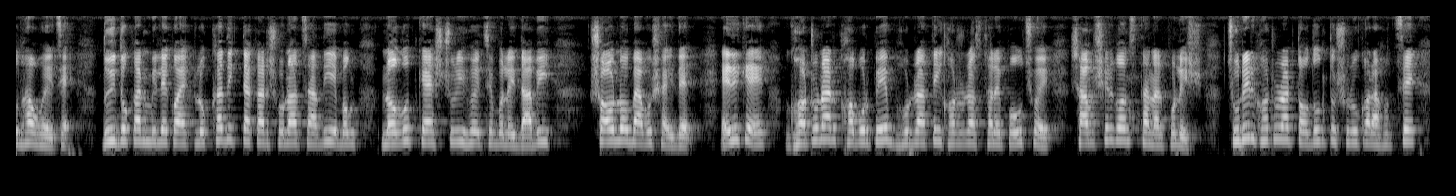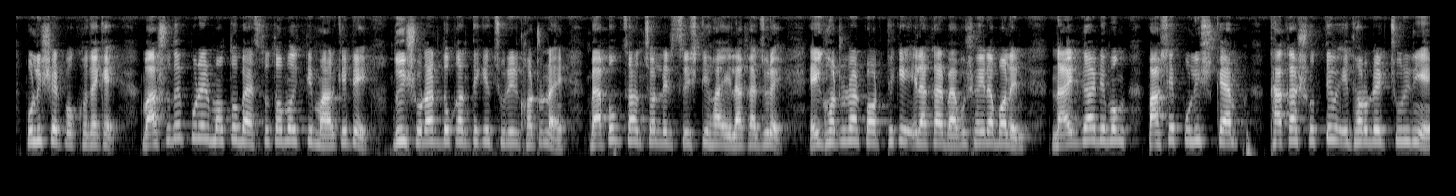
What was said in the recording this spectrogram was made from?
উধাও হয়েছে। দুই দোকান মিলে কয়েক লক্ষাধিক টাকার সোনা চাঁদি এবং নগদ ক্যাশ চুরি হয়েছে বলে দাবি স্বর্ণ ব্যবসায়ীদের। এদিকে ঘটনার খবর পেয়ে ভোররাতেই ঘটনাস্থলে পৌঁছয় শামশেরগঞ্জ থানার পুলিশ। চুরির ঘটনার তদন্ত শুরু করা হচ্ছে পুলিশের পক্ষ থেকে। বাসুদেবপুরের মতো ব্যস্ততম একটি মার্কেটে দুই সোনার দোকান থেকে চুরির ঘটনায় ব্যাপক চাঞ্চল্যের সৃষ্টি হয় এলাকা জুড়ে। এই ঘটনার পর থেকে এলাকার ব্যবসায়ীরা বলেন, নাইট গার্ড এবং পাশে পুলিশ ক্যাম্প থাকা সত্ত্বেও এ ধরনের চুরি নিয়ে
